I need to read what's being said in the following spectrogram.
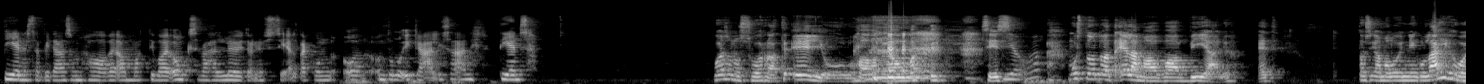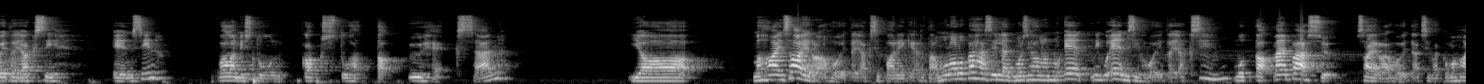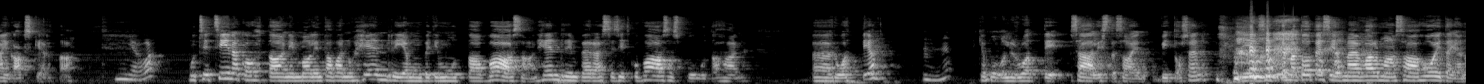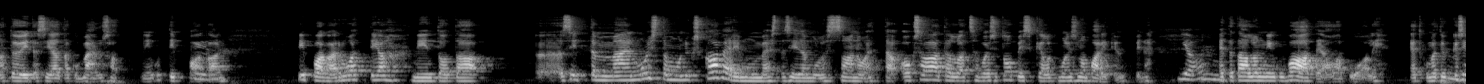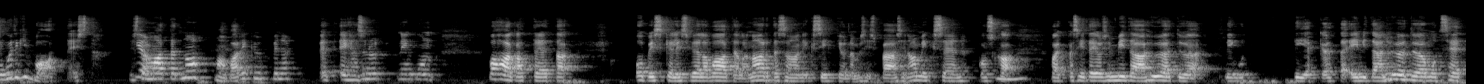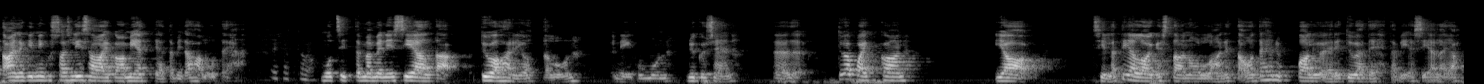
pienestä pitää sun haaveammatti vai onko se vähän löytänyt sieltä, kun on, on tullut ikää lisää, niin tiensä? Voin sanoa suoraan, että ei ole ollut haaveammatti. siis musta tuntuu, että elämä on vaan vienyt. Et tosiaan mä luin niin kuin lähihoitajaksi ensin, valmistuin 2009. Ja mä hain sairaanhoitajaksi pari kertaa. Mulla on ollut vähän silleen, että mä olisin halunnut en, niin kuin ensihoitajaksi, Mhm. mm. mutta mä en päässyt sairaanhoitajaksi, vaikka mä hain kaksi kertaa. Joo. Mutta sitten siinä kohtaa niin mä olin tavannut Henri ja mun piti muuttaa Vaasaan Henrin perässä. Sitten kun Vaasassa puhutaan ää, ruottia, Mm-hmm. ja mulla oli ruotti säälistä sain vitosen, niin sitten mä totesin, että mä en varmaan saa hoitajana töitä sieltä, kun mä en osaa niin kuin tippaakaan, tippaakaan ruottia, niin tota, sitten mä en muista, mun yksi kaveri mun mielestä siitä mulle sanoi, että onko sä ajatellut, että sä voisit opiskella, kun mä olin silloin parikymppinen, Joo. Mm. että täällä on niin kuin vaatealapuoli, että kun mä tykkäsin kuitenkin vaatteista. Ja sitten mä ajattelin, että no, mä oon parikymppinen, että eihän se nyt niin kuin pahaa katte, että opiskelisi vielä vaatealan artesaaniksi, jonne mä siis pääsin amikseen, koska mm. vaikka siitä ei olisi mitään hyötyä, niin kuin, tiedätkö, että ei mitään Mm. hyötyä, mutta se, että ainakin niin kuin saisi lisää aikaa miettiä, että mitä haluaa tehdä. Mutta sitten mä menin sieltä työharjoitteluun niin kuin mun nykyiseen ö, työpaikkaan ja sillä tiellä oikeastaan ollaan, että olen tehnyt paljon eri työtehtäviä siellä ja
